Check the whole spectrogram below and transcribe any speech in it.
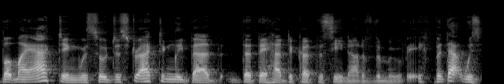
but my acting was so distractingly bad that they had to cut the scene out of the movie. But that was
